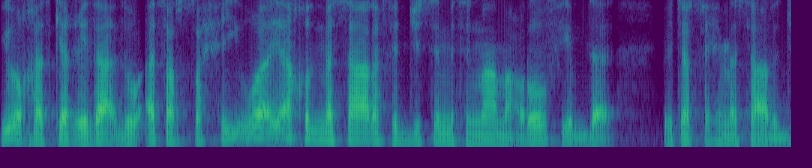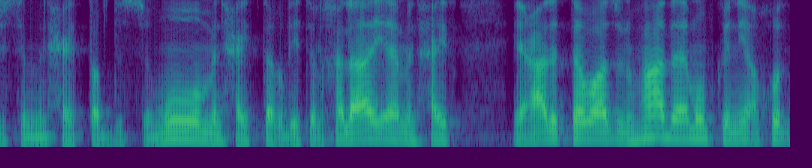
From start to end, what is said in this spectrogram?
يؤخذ كغذاء ذو أثر صحي ويأخذ مسارة في الجسم مثل ما معروف يبدأ بتصحيح مسار الجسم من حيث طرد السموم من حيث تغذية الخلايا من حيث إعادة توازن وهذا ممكن يأخذ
